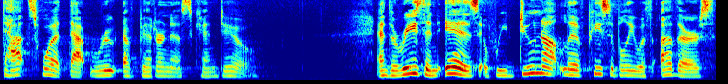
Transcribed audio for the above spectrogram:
That's what that root of bitterness can do. And the reason is if we do not live peaceably with others,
